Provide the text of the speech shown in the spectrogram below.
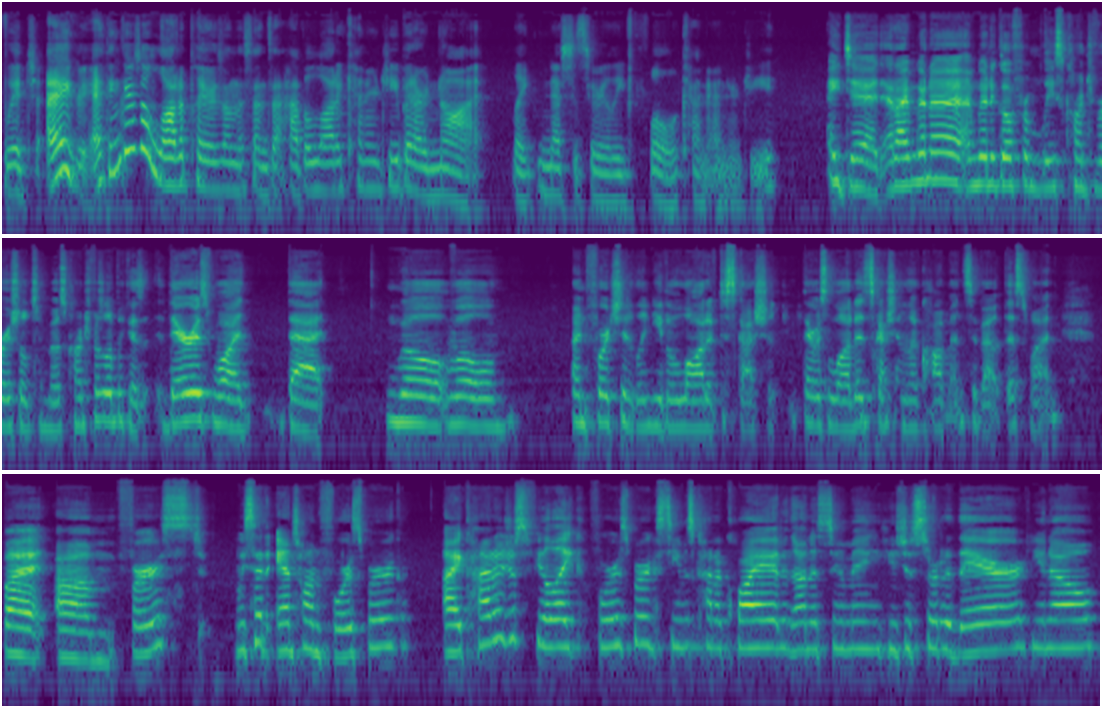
which I agree. I think there's a lot of players on the Sens that have a lot of Kenergy, but are not like necessarily full kind of energy. I did, and I'm gonna I'm gonna go from least controversial to most controversial because there is one that will will unfortunately need a lot of discussion. There was a lot of discussion in the comments about this one. But um, first, we said Anton Forsberg. I kind of just feel like Forsberg seems kind of quiet and unassuming. He's just sort of there, you know.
